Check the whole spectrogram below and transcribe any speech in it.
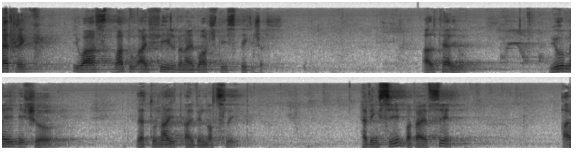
Patrick, you asked, what do I feel when I watch these pictures? I'll tell you, you may be sure that tonight I will not sleep. Having seen what I have seen, I,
